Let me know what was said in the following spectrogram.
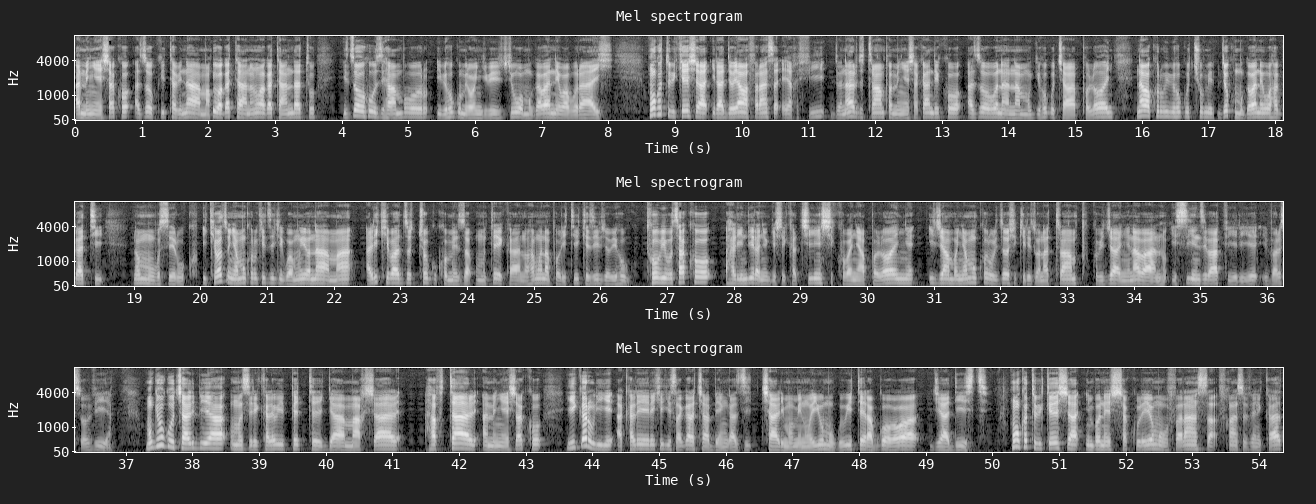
amenyesha ko azokwitaba inama kuri wa gatanu n'uwa gatandatu izohuza ihambura ibihugu mirongo ibiri by'uwo mugabane wa burayi nk'uko tubikesha iradiyo y'amafaransa rfi donald trump amenyesha kandi ko azobonana mu gihugu cya pologne n'abakuru b'ibihugu cumi byo ku mugabane wo hagati no mu buseruko ikibazo nyamukuru kizigirwa mu iyo nama ari ikibazo cyo gukomeza umutekano hamwe na politiki z'ibyo bihugu tubibutsa ko harindiranye igishika cyinshi ku banyapolonye ijambo nyamukuru rizoshikirizwa na Trump ku bijyanye n'abantu isinzi bapfiriye i Varsovia mu gihugu cya Libya umusirikare w'ipete rya Marshal Haftar amenyesha ko yigaruriye akarere k'igisagara cya Benghazi cyari mu minwe y'umugwi w'iterabwoba wa jihadiste nk'uko tubikesha imbonesha kure yo mu Bufaransa France 24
